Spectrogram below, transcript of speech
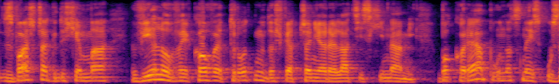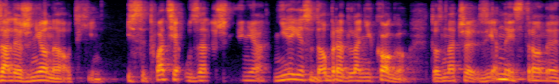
zwłaszcza gdy się ma wielowiekowe, trudne doświadczenia relacji z Chinami, bo Korea Północna jest uzależniona od Chin i sytuacja uzależnienia nie jest dobra dla nikogo. To znaczy, z jednej strony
